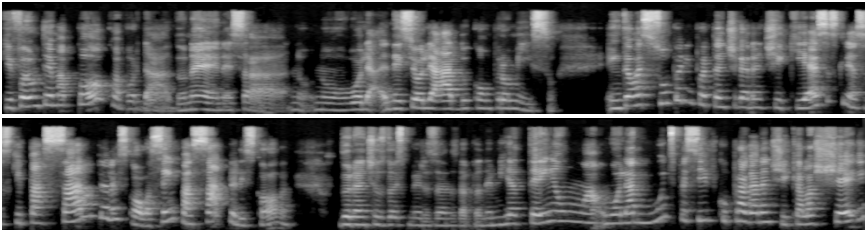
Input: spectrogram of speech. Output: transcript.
que foi um tema pouco abordado, né, nessa, no, no olhar, nesse olhar do compromisso. Então, é super importante garantir que essas crianças que passaram pela escola, sem passar pela escola, durante os dois primeiros anos da pandemia, tenham um, olhar muito específico para garantir que elas cheguem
